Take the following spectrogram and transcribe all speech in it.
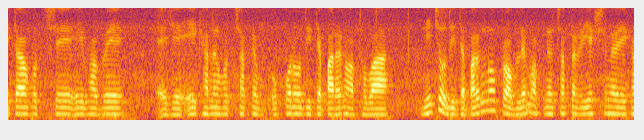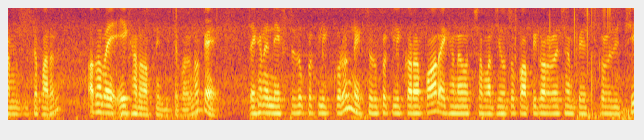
এটা হচ্ছে এইভাবে, এই যে এইখানে হচ্ছে আপনি উপরেও দিতে পারেন অথবা নিচেও দিতে পারেন নো প্রবলেম আপনি হচ্ছে আপনার রিয়াকশনের এখানেও দিতে পারেন, অথবা এখানেও আপনি দিতে পারেন ওকে তো এখানে নেক্সটের উপর ক্লিক করুন। নেক্সটের উপর ক্লিক করার পর এখানে হচ্ছে আমার যেহেতু কপি করা রয়েছে, আমি পেস্ট করে দিচ্ছি।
